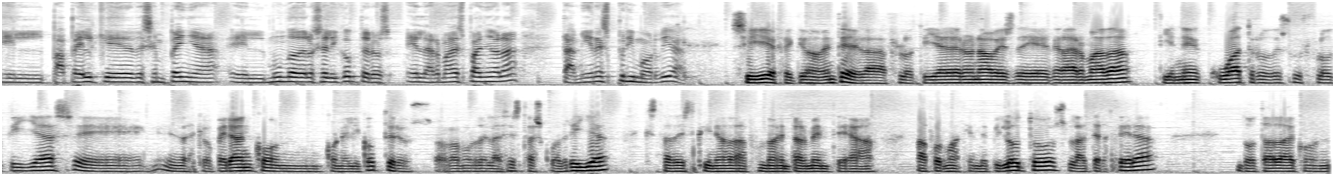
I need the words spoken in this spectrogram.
el papel que desempeña el mundo de los helicópteros en la Armada Española también es primordial. Sí, efectivamente, la flotilla de aeronaves de, la Armada tiene cuatro de sus flotillas eh, en las que operan con, helicópteros. Hablamos de la sexta escuadrilla, que está destinada fundamentalmente a, a formación de pilotos, la tercera, dotada con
